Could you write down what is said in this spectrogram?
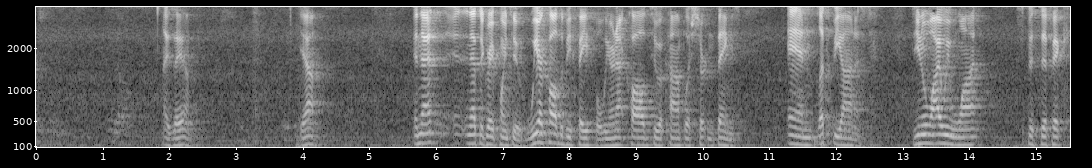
person, you know, Isaiah. Yeah. And that and that's a great point too. We are called to be faithful. We are not called to accomplish certain things. And let's be honest. Do you know why we want specific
